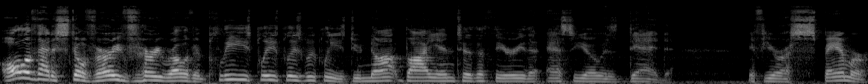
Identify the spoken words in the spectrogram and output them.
all of that is still very, very relevant. Please, please, please, please, please do not buy into the theory that SEO is dead. If you're a spammer,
